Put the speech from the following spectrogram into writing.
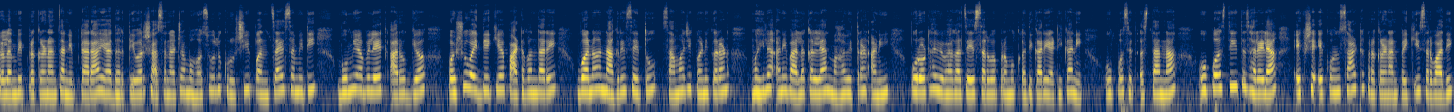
प्रलंबित प्रकरणांचा निपटारा या धर्तीवर शासनाच्या महसूल कृषी पंचायत समिती भूमी अभिलेख आरोग्य पशुवैद्यकीय पाटबंधारे वन नागरी सेतू सामाजिक वनीकरण महिला आणि बालकल्याण महावितरण आणि पुरवठा विभागाचे सर्व प्रमुख अधिकारी या ठिकाणी उपस्थित असताना उपस्थित झालेल्या एकशे एकोणसाठ प्रकरणांपैकी सर्वाधिक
